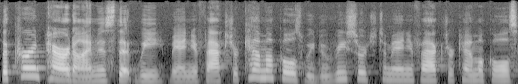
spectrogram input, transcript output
The current paradigm is that we manufacture chemicals, we do research to manufacture chemicals,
